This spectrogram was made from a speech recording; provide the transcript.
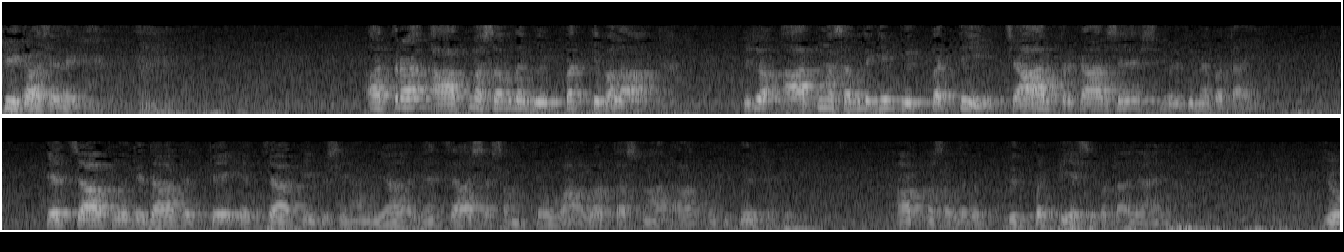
ठीक है देखें अत्र आत्म शब्द व्युत्पत्ति बलात्। जो आत्म शब्द की व्युत्पत्ति चार प्रकार से स्मृति में बताई। यच्चापनोति दादत्ते यच्चाति विषय यह यच्चाश संतो भाव तस्मात आत्म की तीर्थ है आत्म शब्द का व्युत्पत्ति ऐसे बताया है जो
